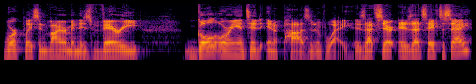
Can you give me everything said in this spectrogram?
workplace environment is very goal oriented in a positive way. Is that is that safe to say?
